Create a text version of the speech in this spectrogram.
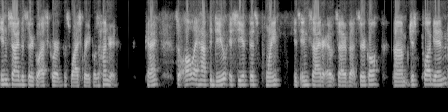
inside the circle s squared plus y squared equals 100? Okay, so all I have to do is see if this point is inside or outside of that circle. Um, just plug in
